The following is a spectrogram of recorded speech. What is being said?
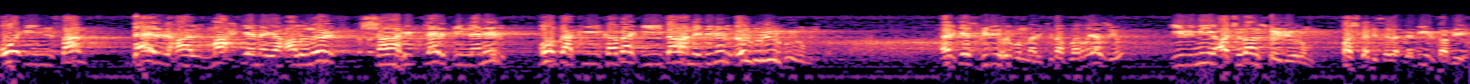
o insan derhal mahkemeye alınır, şahitler dinlenir, o dakikada idam edilir, öldürülür buyurmuştur. Herkes biliyor bunları, kitaplarda yazıyor. İlmi açıdan söylüyorum, başka bir sebeple değil tabii.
